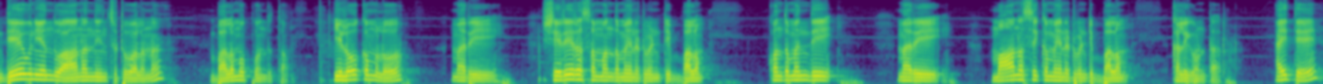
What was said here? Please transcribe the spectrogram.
దేవుని ఎందు ఆనందించుట వలన బలము పొందుతాం. ఈ లోకంలో మరి శరీర సంబంధమైనటువంటి బలం కొంతమంది మరి మానసికమైనటువంటి బలం కలిగి ఉంటారు. అయితే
